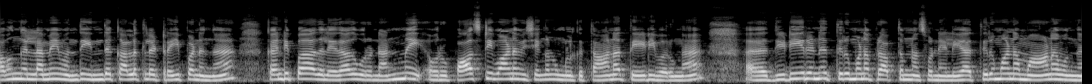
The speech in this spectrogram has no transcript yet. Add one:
அவங்க எல்லாமே வந்து இந்த காலத்தில் ட்ரை பண்ணுங்கள் கண்டிப்பாக அதில் ஏதாவது ஒரு நன்மை ஒரு பாசிட்டிவான விஷயங்கள் உங்களுக்கு தானாக தேடி வருங்க. திடீர்னு திருமண பிராப்தம் நான் சொன்னேன் இல்லையா? திருமணம் ஆனவங்க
